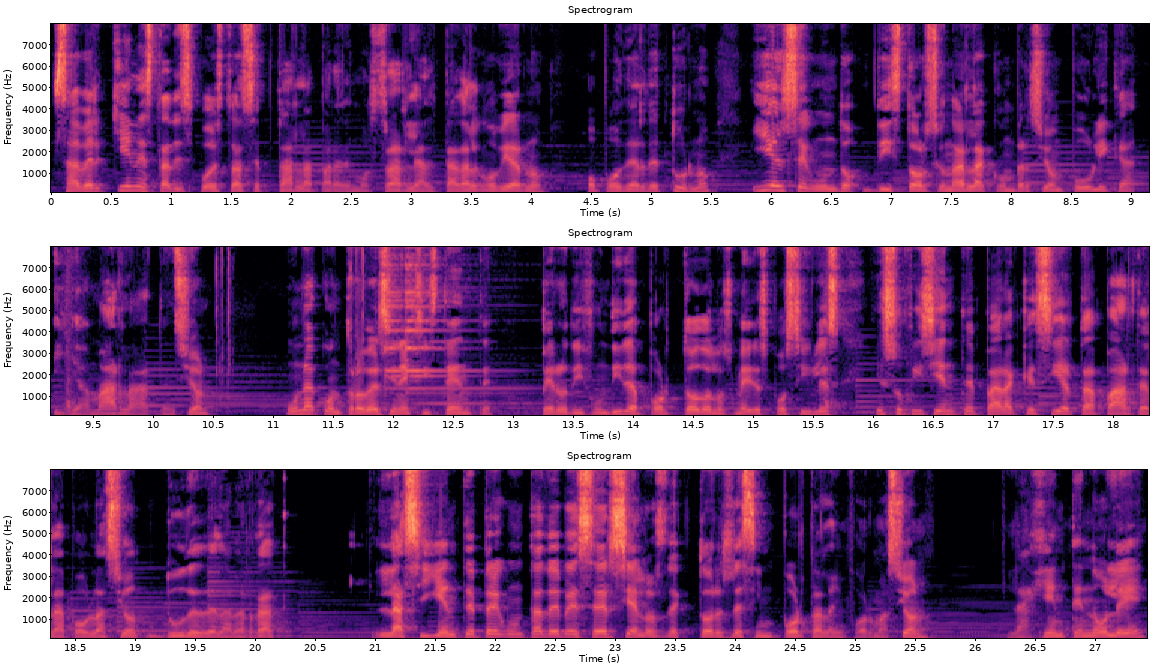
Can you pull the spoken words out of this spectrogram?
saber quién está dispuesto a aceptarla para demostrar lealtad al gobierno o poder de turno, y el segundo, distorsionar la conversión pública y llamar la atención. Una controversia inexistente, pero difundida por todos los medios posibles, es suficiente para que cierta parte de la población dude de la verdad. La siguiente pregunta debe ser si a los lectores les importa la información. La gente no lee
